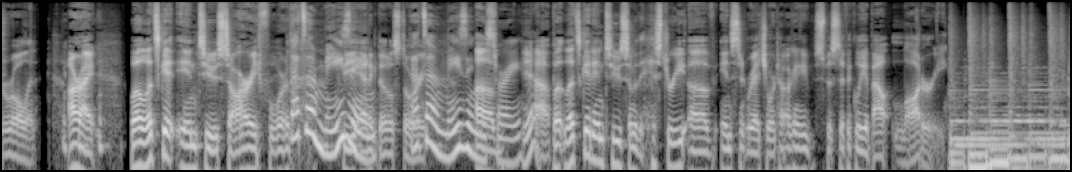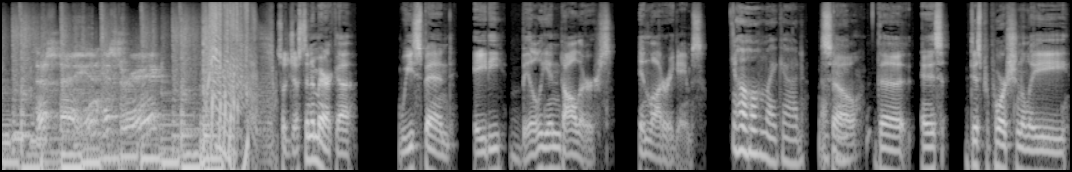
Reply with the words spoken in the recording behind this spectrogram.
were rolling. All right. Well, let's get into sorry for That's the amazing. anecdotal story. That's an amazing Um, story. Yeah, but let's get into some of the history of instant rich, and we're talking specifically about lottery. This day in history. So, just in America, we spend eighty billion dollars in lottery games. Oh my god. Okay. So the and this disproportionately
